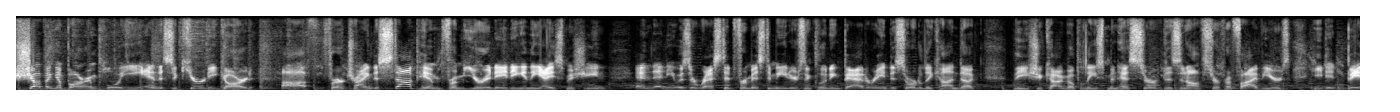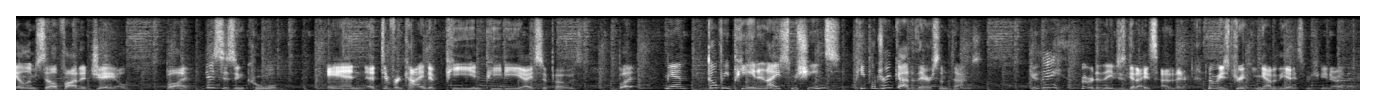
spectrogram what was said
shoving a bar employee and a security guard uh, for trying to stop him from urinating in the ice machine, and then he was arrested for misdemeanors including battery and disorderly conduct. The Chicago policeman has served as an officer for five years. He did bail himself out of jail, but this isn't cool and a different kind of pee and PD, I suppose. But man, don't be peeing in ice machines. People drink out of there sometimes. Do they? Or do they just get ice out of there? Nobody's drinking out of the ice machine, are they?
